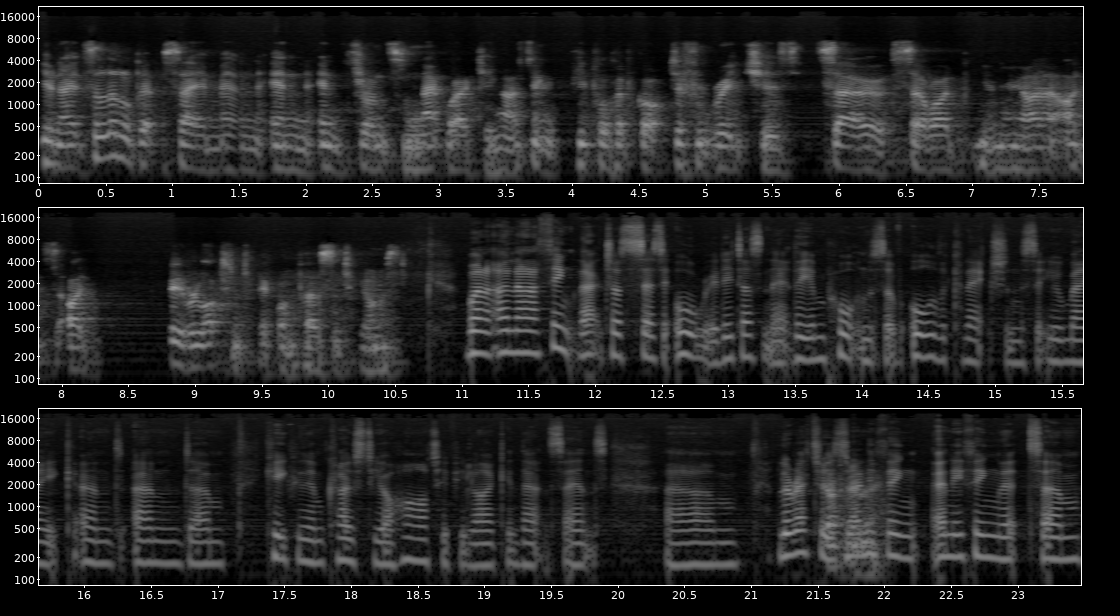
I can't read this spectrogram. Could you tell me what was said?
you know, it's a little bit the same in, in influence and networking. I think people have got different reaches. So, so I, you know, I, I'd, I'd be reluctant to pick one person, to be honest. Well, and I think that just says it all, really, doesn't it? The importance of all the connections that you make and and um, keeping them close to your heart, if you like, in that sense. Um, Loretta, is there anything anything that um,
